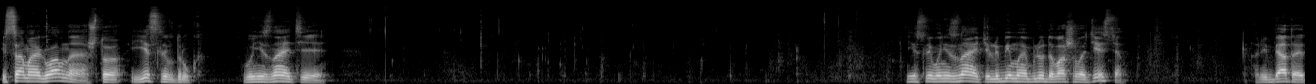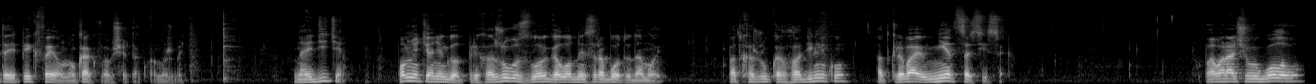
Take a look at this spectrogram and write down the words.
И самое главное, что если вдруг вы не знаете Если вы не знаете любимое блюдо вашего тестя, ребята, это epic fail. Ну как вообще такое может быть? Найдите. Помните анекдот? Прихожу злой, голодный с работы домой. Подхожу к холодильнику, открываю, нет сосисок. Поворачиваю голову,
